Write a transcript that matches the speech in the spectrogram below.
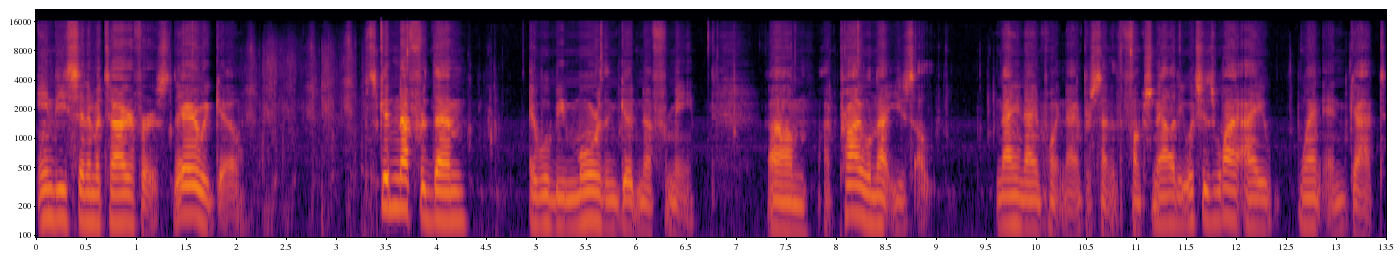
indie cinematographers. There we go. It's good enough for them, it will be more than good enough for me. Um, I probably will not use 99.9% .9 of the functionality, which is why I went and got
